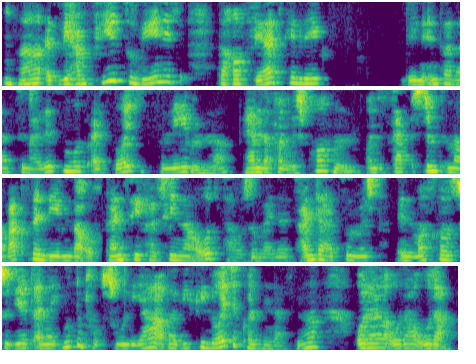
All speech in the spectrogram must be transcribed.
Mhm. Also wir haben viel zu wenig darauf Wert gelegt, den Internationalismus als solches zu leben. Ne? Wir haben davon gesprochen und es gab bestimmt im Erwachsenenleben da auch ganz viel verschiedene Austausche. Meine Tante hat zum Beispiel in Moskau studiert an der Jugendhochschule, ja, aber wie viele Leute konnten das? Ne? Oder, oder, oder.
